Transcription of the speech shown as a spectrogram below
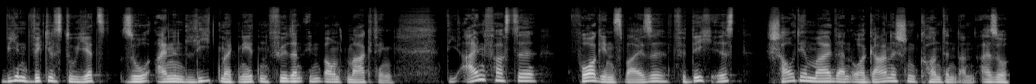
wie entwickelst du jetzt so einen Lead-Magneten für dein Inbound-Marketing? Die einfachste Vorgehensweise für dich ist, schau dir mal deinen organischen Content an. Also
